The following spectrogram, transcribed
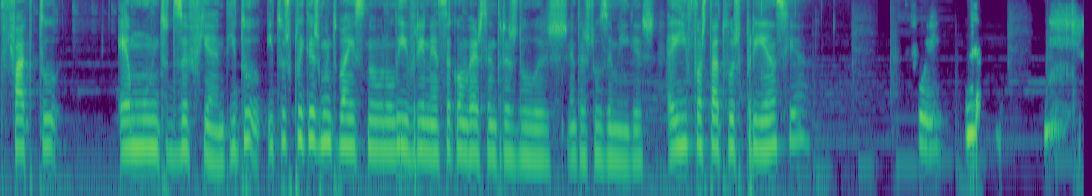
de facto é muito desafiante. E tu, e tu explicas muito bem isso no, no, livro e nessa conversa entre as duas, entre as duas amigas. Aí foste a tua experiência? Fui.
